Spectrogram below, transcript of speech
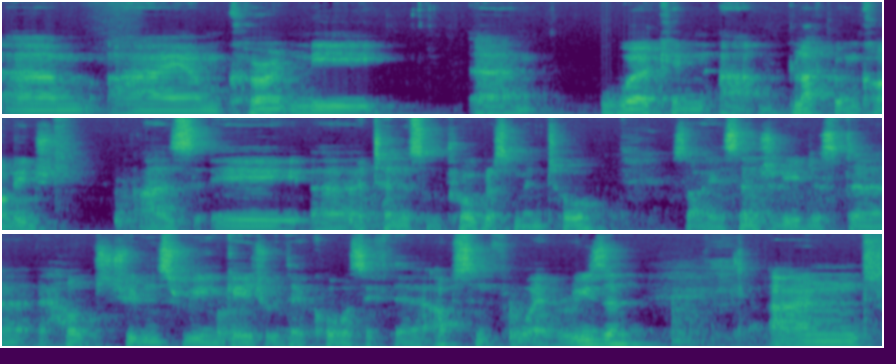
Um, I am currently um, working at Blackburn College as a uh, attendance and progress mentor. So I essentially just uh, help students re-engage with their course if they're absent for whatever reason. And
